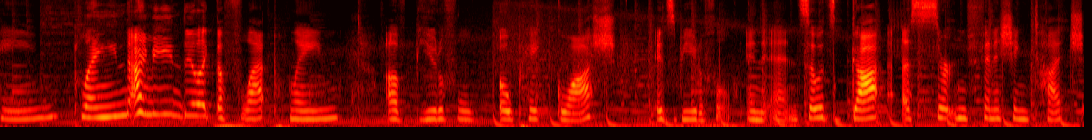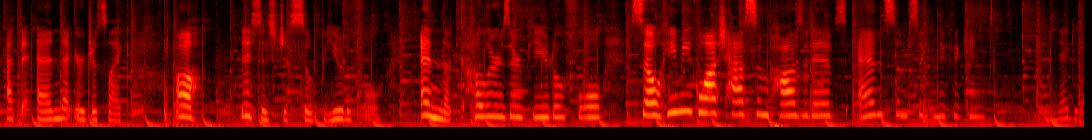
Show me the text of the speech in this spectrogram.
pane, plane, I mean, they like the flat plane of beautiful opaque gouache. It's beautiful in the end. So it's got a certain finishing touch at the end that you're just like, oh, this is just so beautiful. And the colors are beautiful. So Himi Gouache has some positives and some significant negatives.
